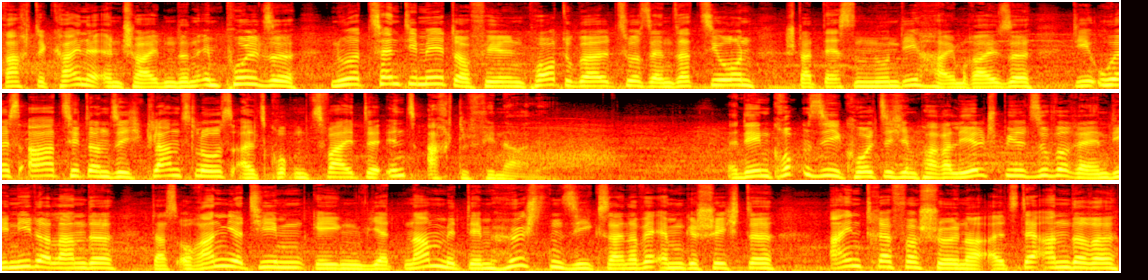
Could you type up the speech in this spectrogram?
brachte keine entscheidenden Impulse. Nur Zentimeter fehlen Portugal zur Sensation. Stattdessen nun die Heimreise. Die USA zittern sich glanzlos als Gruppenzweite ins Achtelfinale. Den Gruppensieg holt sich im Parallelspiel souverän die Niederlande. Das Oranje-Team gegen Vietnam mit dem höchsten Sieg seiner WM-Geschichte. Ein Treffer schöner als der andere.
